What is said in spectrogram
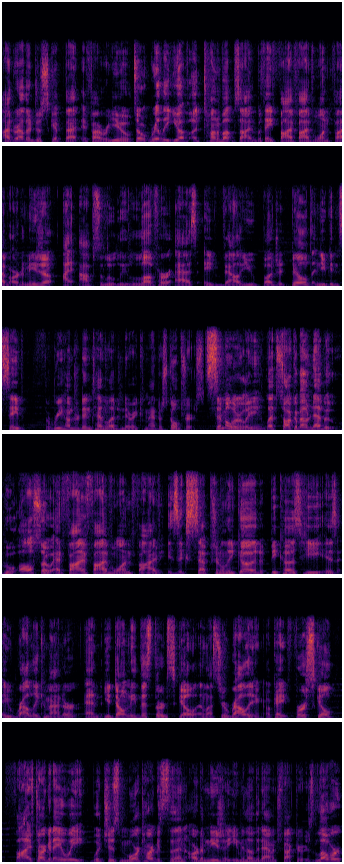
I'd rather just skip that if I were you. So really you have a ton of upside with a 5515 Artemisia. I absolutely love her as a value budget build and you can save 310 legendary commander sculptures. Similarly let's talk about Nebu who also at 5515 is exceptionally good because he is a rally commander and you don't need this third skill unless you're rallying okay? First skill five target AoE which is more targets than Artemisia even though the damage factor is lower.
